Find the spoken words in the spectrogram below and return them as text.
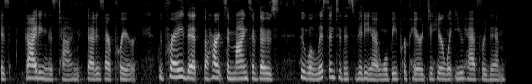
is guiding this time. That is our prayer. We pray that the hearts and minds of those who will listen to this video will be prepared to hear what you have for them.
